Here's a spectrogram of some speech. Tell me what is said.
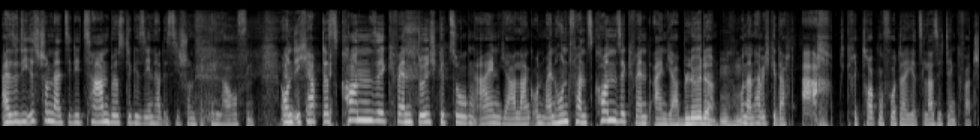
Also die ist schon, als sie die Zahnbürste gesehen hat, ist sie schon weggelaufen. Und ich habe das konsequent durchgezogen ein Jahr lang und mein Hund fand es konsequent ein Jahr blöde. Mhm. Und dann habe ich gedacht, ach, die kriegt Trockenfutter, jetzt lasse ich den Quatsch.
